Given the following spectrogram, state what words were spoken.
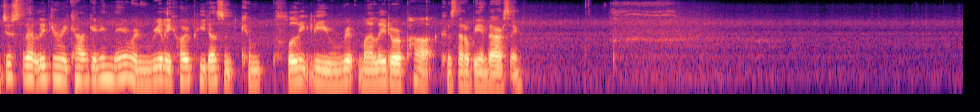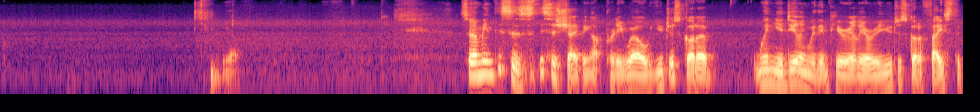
just so that legionary can't get in there, and really hope he doesn't completely rip my leader apart, because that'll be embarrassing. So I mean, this is this is shaping up pretty well. You just got to, when you're dealing with Imperial Era, you just got to face the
